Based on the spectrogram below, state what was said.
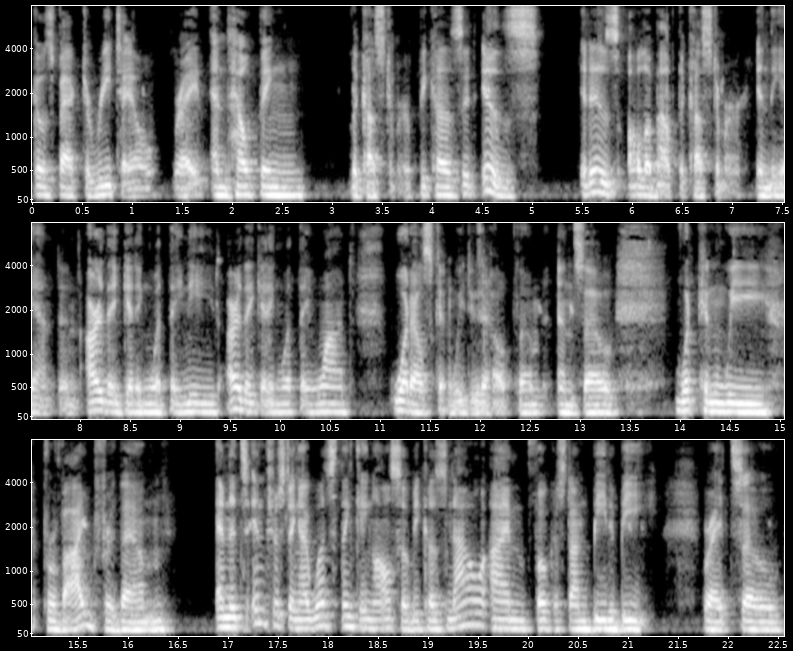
goes back to retail, right? And helping the customer because it is it is all about the customer in the end. And are they getting what they need? Are they getting what they want? What else can we do to help them? And so what can we provide for them? And it's interesting i was thinking also because now i'm focused on b2b right? So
